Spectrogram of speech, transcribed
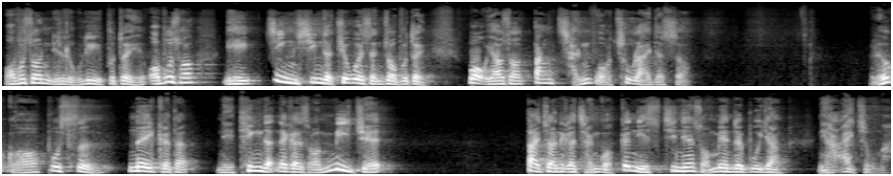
我不说你努力不对，我不说你尽心的去为神做不对，不，我要说当成果出来的时候，如果不是那个的你听的那个什么秘诀带出来那个成果，跟你今天所面对不一样，你还爱主吗？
